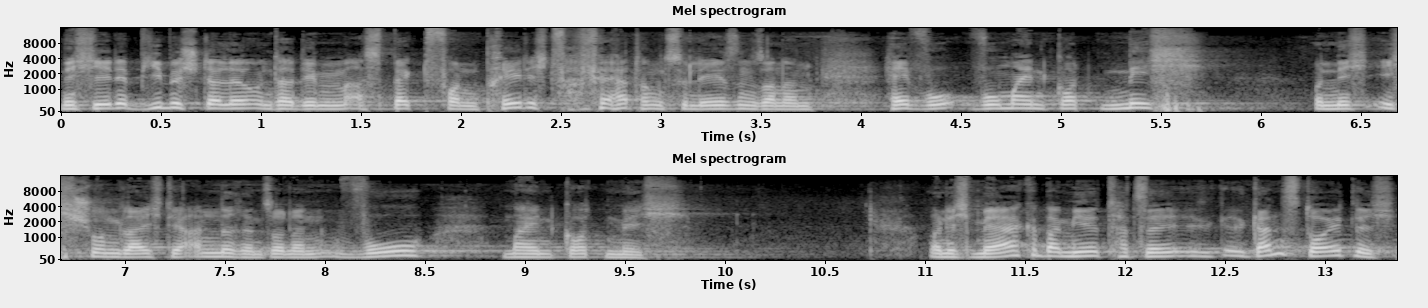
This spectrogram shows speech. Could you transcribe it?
Nicht jede Bibelstelle unter dem Aspekt von Predigtverwertung zu lesen, sondern hey, wo, wo meint Gott mich? Und nicht ich schon gleich der anderen, sondern wo meint Gott mich? Und ich merke bei mir tatsächlich ganz deutlich,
